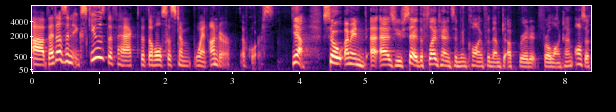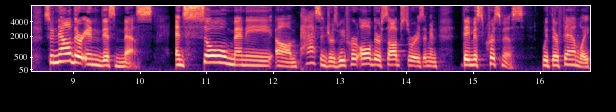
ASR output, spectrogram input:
Uh, that doesn't excuse the fact that the whole system went under, of course. Yeah. So, I mean, as you say, the flight attendants have been calling for them to upgrade it for a long time also. So now they're in this mess. And so many um, passengers, we've heard all of their sob stories. I mean, they missed Christmas. with their family.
